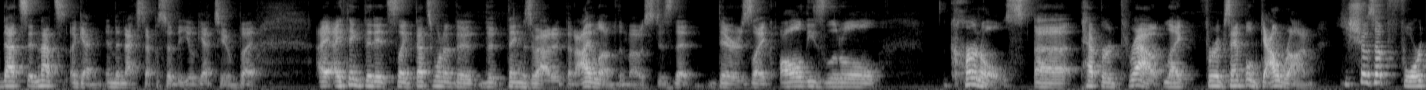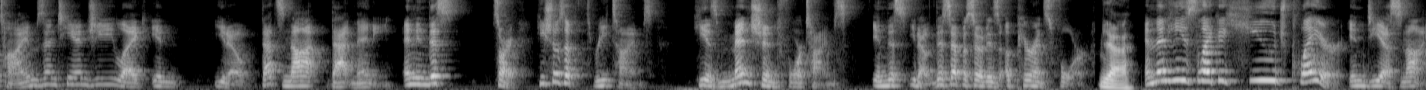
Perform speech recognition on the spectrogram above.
that's and that's again in the next episode that you'll get to but I, I think that it's like that's one of the, the things about it that I love the most is that there's like all these little kernels uh, peppered throughout. Like for example, Gowron, he shows up four times in TNG, like in you know, that's not that many. And in this, sorry, he shows up three times. He is mentioned four times in this, you know, this episode is appearance four. Yeah. And then he's like a huge player in DS9,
